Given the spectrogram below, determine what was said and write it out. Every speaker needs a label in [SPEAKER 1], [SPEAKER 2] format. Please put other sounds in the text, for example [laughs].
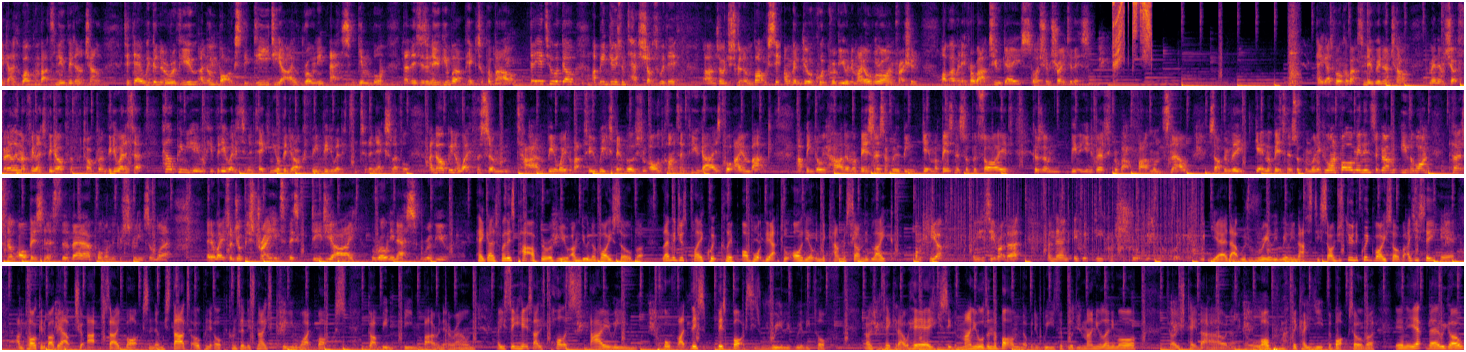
[SPEAKER 1] Hey guys, welcome back to a new video on the channel. Today we're going to review and unbox the DJI Ronin S gimbal. Now this is a new gimbal I picked up about a day or two ago. I've been doing some test shots with it. Um, so we're just going to unbox it. I'm going to do a quick review and my overall impression of having it for about two days. So let's jump straight into this. Hey guys, welcome back to a new video on the channel. My name is Jack Fernley, I'm a freelance videographer, photographer and video editor, helping you with your video editing and taking your videography and video editing to the next level. I know I've been away for some time, been away for about two weeks, been uploading some old content for you guys, but I am back. I've been going hard on my business, I've really been getting my business up and sorted because I've been at university for about five months now. So I've been really getting my business up and running. If you want to follow me on Instagram, either one, personal or business, they're there, I'll put them on the screen somewhere. Anyway, so jumping straight into this DJI Ronin S review. Hey guys, for this part of the review, I'm doing a voiceover. Let me just play a quick clip of what the actual audio in the camera sounded like. From here, and you can see it right there. And then if we deconstruct this real quick. Yeah, that was really, really nasty. So I'm just doing a quick voiceover. As you see here, I'm talking about the actual outside box and then we start to open it up. It comes in this nice clean white box. Got a bean, bean battering it around. And you see here, it's like this polystyrene tough. Like this, this box is really, really tough. As we take it out here, you can see the manuals in the bottom. Nobody reads the bloody manual anymore. So I just take that out and I think I lob, [laughs] I think I yeet the box over. And yep, there we go.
